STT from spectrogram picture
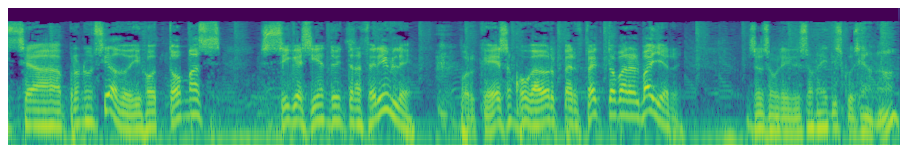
se ha pronunciado. Dijo, Thomas sigue siendo intransferible porque es un jugador perfecto para el Bayern. Eso sobre eso no hay discusión, ¿no?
